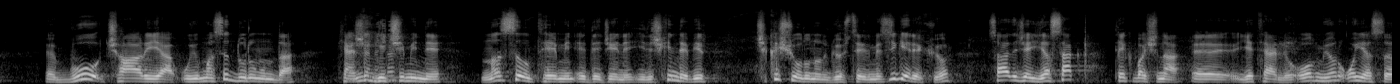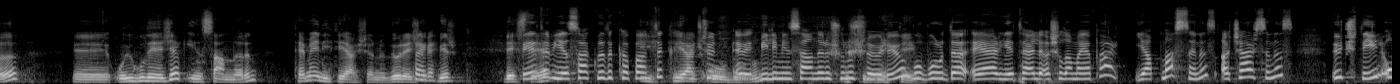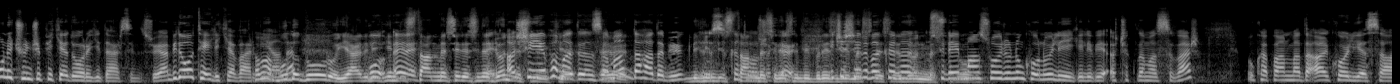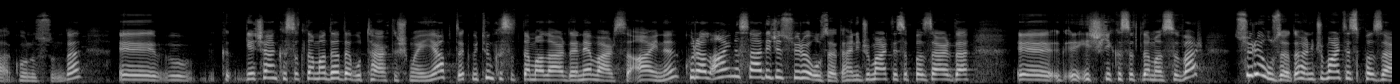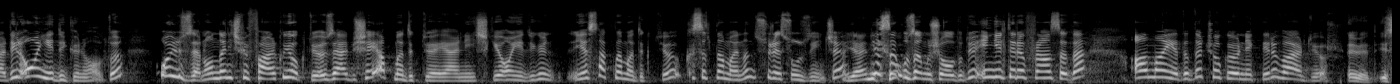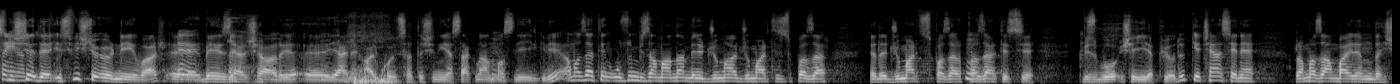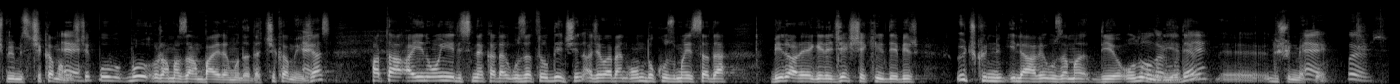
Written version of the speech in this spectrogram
e, bu çağrıya uyması durumunda kendi Yaşanacak. geçimini nasıl temin edeceğine ilişkin de bir çıkış yolunun gösterilmesi gerekiyor. Sadece yasak tek başına e, yeterli olmuyor. O yasağı e, uygulayacak insanların temel ihtiyaçlarını görecek Tabii. bir desteğe Ve tabii yasakladık kapattık. Bütün evet bilim insanları şunu söylüyor. Bu burada eğer yeterli aşılama yapar yapmazsanız açarsınız 3 değil 13. pike doğru gidersiniz diyor. Yani bir de o tehlike var bir Tamam yandan. bu da doğru. Yani Bu- bir Hindistan meselesine E, dönmesin Aşı ülke. yapamadığın zaman Evet. daha da büyük bir sıkıntı Hindistan olacak. meselesine Evet. bir Brezilya İçişleri meselesine Bakanı dönmesin. Süleyman doğru. Soylu'nun konuyla ilgili bir açıklaması var. Bu kapanmada alkol yasağı konusunda. Ee, geçen kısıtlamada da bu tartışmayı yaptık. Bütün kısıtlamalarda ne varsa aynı. Kural aynı sadece süre uzadı. Hani cumartesi pazarda e, içki kısıtlaması var. Süre uzadı. Hani cumartesi pazar değil 17 gün oldu. O yüzden ondan hiçbir farkı yok diyor. Özel bir şey yapmadık diyor yani içkiyi 17 gün yasaklamadık diyor. Kısıtlamanın süresi uzayınca Yani yasak şu- uzamış oldu diyor. İngiltere, Fransa'da, Almanya'da da çok örnekleri var diyor. Evet, İsviçre'de İsviçre örneği var. Ee, Evet. benzer çağrı e, yani alkol satışının yasaklanması ile ilgili. Ama zaten uzun bir zamandan beri cuma, cumartesi, pazar ya da cumartesi, pazar, pazartesi biz bu şeyi yapıyorduk. Geçen sene Ramazan bayramında hiçbirimiz çıkamamıştık. Bu, bu Ramazan bayramında da çıkamayacağız. Hatta ayın 17'sine kadar uzatıldığı için acaba ben 19 Mayıs'ta da bir araya gelecek şekilde bir 3 günlük ilave uzama diye olur, Olur mu mu diye de diye. e, düşünmekteyim. Evet, buyurunuz.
